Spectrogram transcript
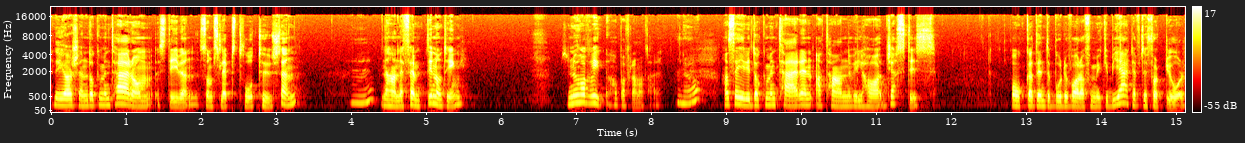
Det görs en dokumentär om Steven som släpps 2000. När han är 50 någonting. Så nu har vi hoppat framåt här. Ja. Han säger i dokumentären att han vill ha justice. Och att det inte borde vara för mycket begärt efter 40 år.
